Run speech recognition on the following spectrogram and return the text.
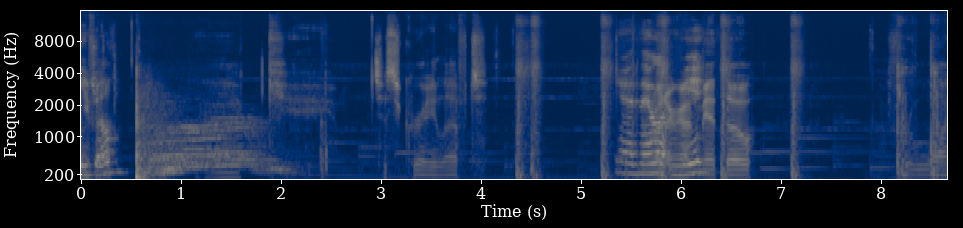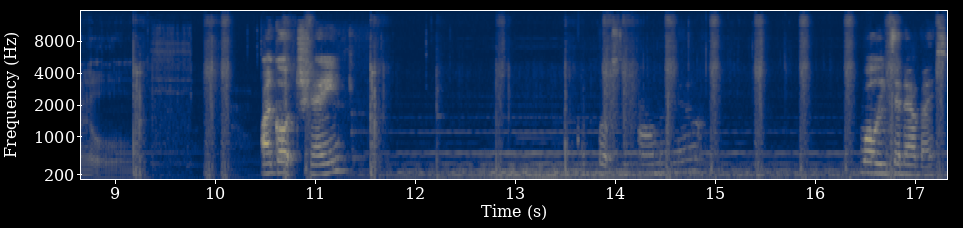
You Good fell. job. Okay. Just gray left. Yeah, they were Running around mid. mid though. For a while. I got chain. I put some armor now. Well, he's at our base.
